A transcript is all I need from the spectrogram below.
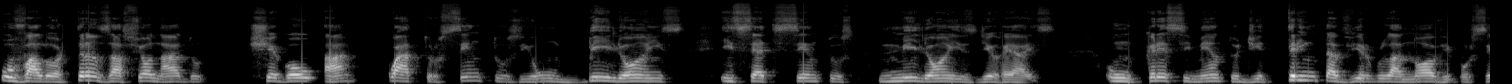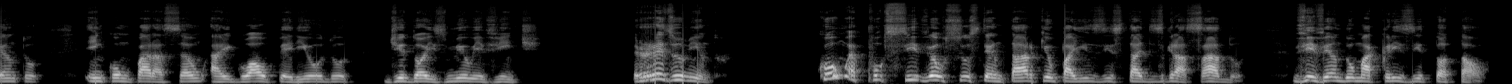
o valor transacionado chegou a 401 bilhões e 700 milhões de reais, um crescimento de 30,9% em comparação a igual período de 2020. Resumindo, como é possível sustentar que o país está desgraçado, vivendo uma crise total?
